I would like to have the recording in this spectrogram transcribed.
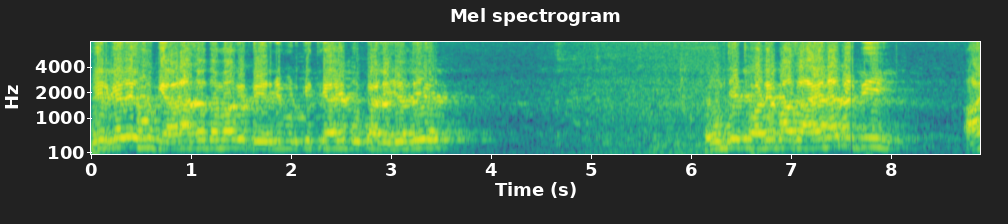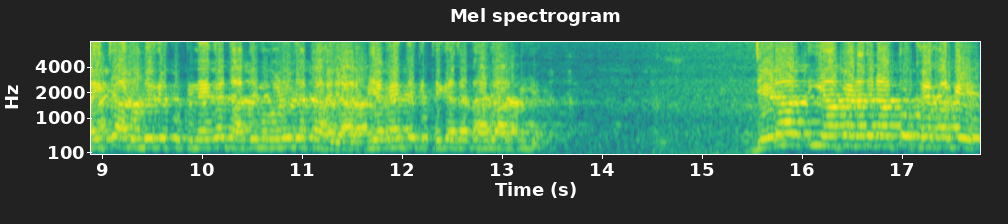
ਫਿਰ ਕਹਿੰਦੇ ਹੁਣ 1100 ਦਵਾਂਗੇ, ਫੇਰ ਨਹੀਂ ਮੁੜ ਕੇ ਤੇ ਆਏ, ਵੋਟਾਂ ਲੈ ਜਾਂਦੇ ਆ। ਹੁਣ ਜੇ ਤੁਹਾਡੇ ਪਾਸ ਆਏ ਨਾ ਬੀਬੀ ਆਈ ਝਾੜੂ ਲੈ ਕੇ ਕੁੱਟਣੇ ਕਾ ਦਾਦੇ ਮਗਾਉਣੇ, ਜਾਂ ਤਾਂ 1000 ਰੁਪਇਆ ਕਹਿੰਦੇ ਕਿੱਥੇ ਗਿਆ ਸਾਡਾ 1000 ਰੁਪਇਆ ਜਿਹੜਾ ਧੀਆਂ ਭੈਣਾਂ ਦੇ ਨਾਲ ਧੋਖੇ ਕਰ ਗਏ,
